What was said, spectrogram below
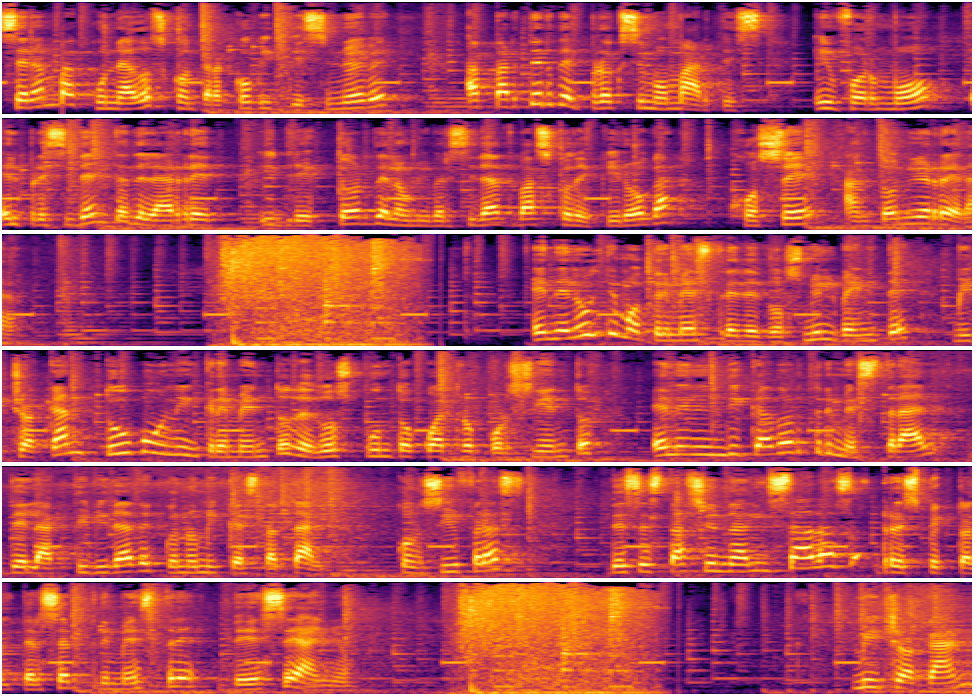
serán vacunados contra COVID-19 a partir del próximo martes, informó el presidente de la red y director de la Universidad Vasco de Quiroga, José Antonio Herrera. En el último trimestre de 2020, Michoacán tuvo un incremento de 2.4% en el indicador trimestral de la actividad económica estatal, con cifras desestacionalizadas respecto al tercer trimestre de ese año. Michoacán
